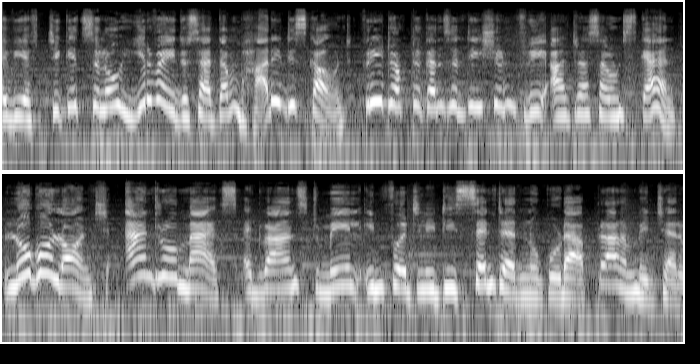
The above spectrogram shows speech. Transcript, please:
ఐవీఎఫ్ చికిత్సలో ఇరవై ఐదు శాతం భారీ discount. Free doctor consultation free ultrasound scan logo launch Andro Max advanced male infertility సెంటర్ను కూడా ప్రారంభించారు.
